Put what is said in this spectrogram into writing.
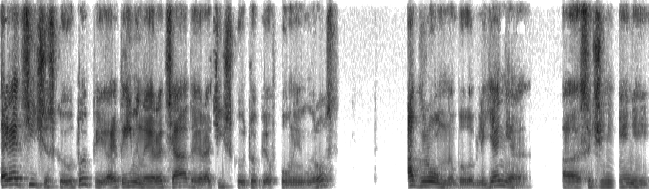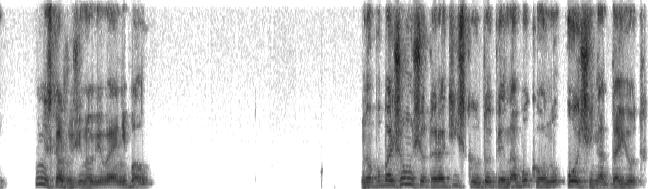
эротической утопии, а это именно эротиада, эротическая утопия в полный рост, огромно было влияние а, сочинений, ну, не скажу Зиновьева и Анибал, но по большому счету эротическая утопия Набокова ну, очень отдает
